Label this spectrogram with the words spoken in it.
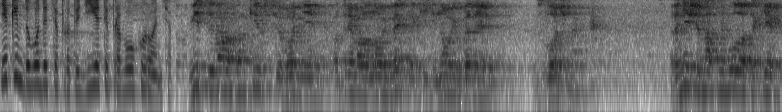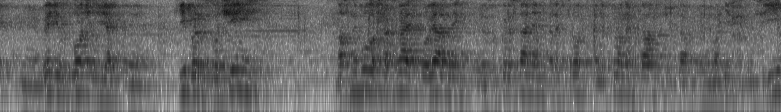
яким доводиться протидіяти правоохоронцям. Місто Івано-Франківськ сьогодні отримало нові виклики і нові види злочинів. Раніше в нас не було таких е, видів злочинів, як е, кіберзлочинність. У нас не було шахрайств, пов'язаних з використанням електронних карточок та е, магнітних носіїв.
